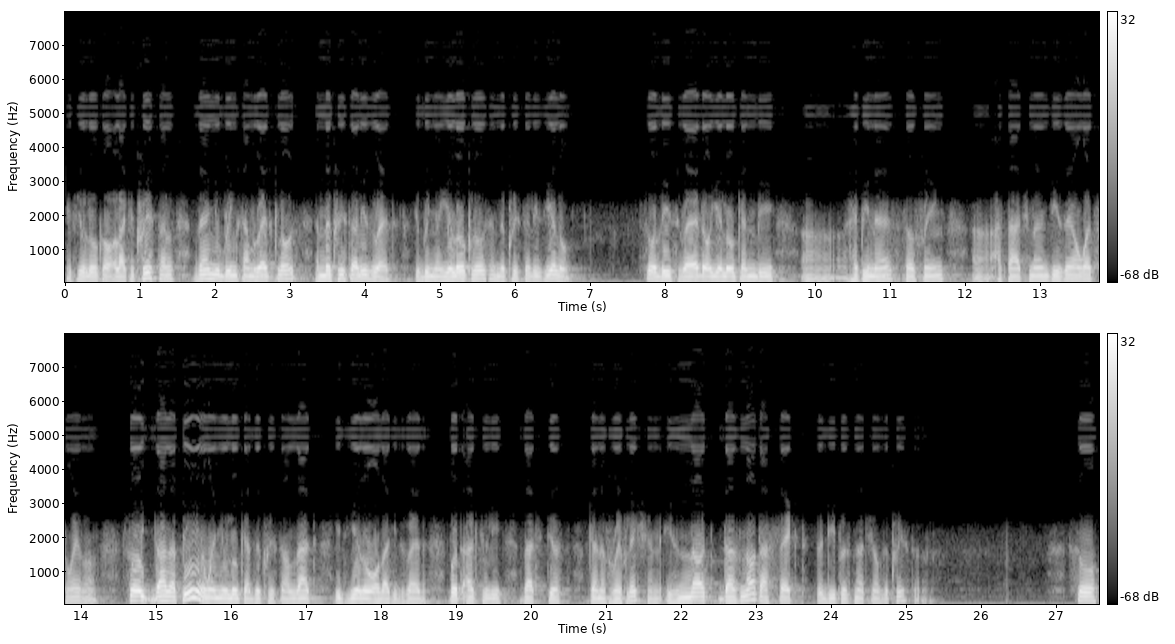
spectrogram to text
if you look, or like a crystal, then you bring some red clothes and the crystal is red. You bring a yellow clothes and the crystal is yellow. So this red or yellow can be uh, happiness, suffering, uh, attachment, desire, whatsoever. So it does appear when you look at the crystal that it's yellow or that it's red, but actually that's just kind of reflection is not does not affect the deepest nature of the crystal. So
